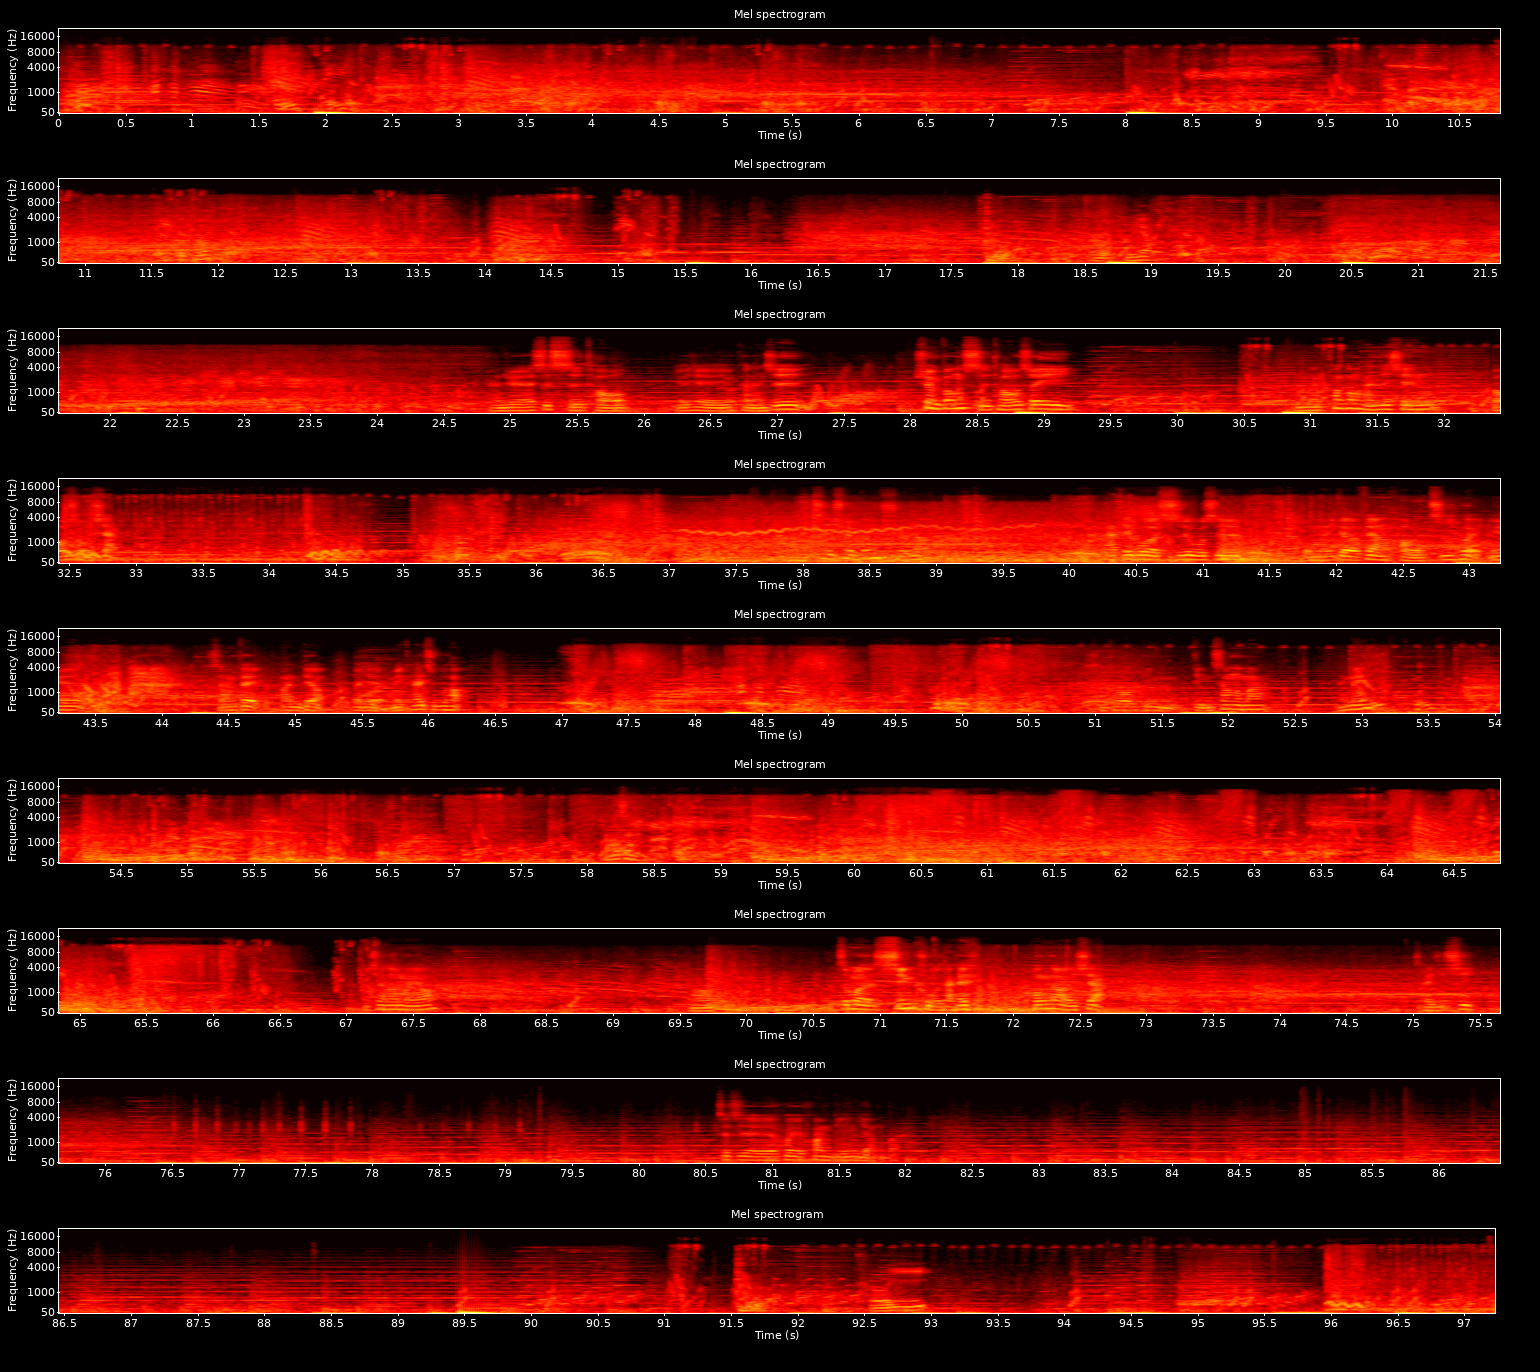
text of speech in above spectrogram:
过头。哦不要。感觉是石头，而且有可能是旋风石头，所以我们矿工还是先保守下。是旋风石呢？那这波的失误是我们一个非常好的机会，因为三费换掉，而且没开除好。石头顶顶上了吗？还没。啥子？一下都没有。好，这么辛苦才碰到一下。采集器，这是会换兵养吧？可以，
